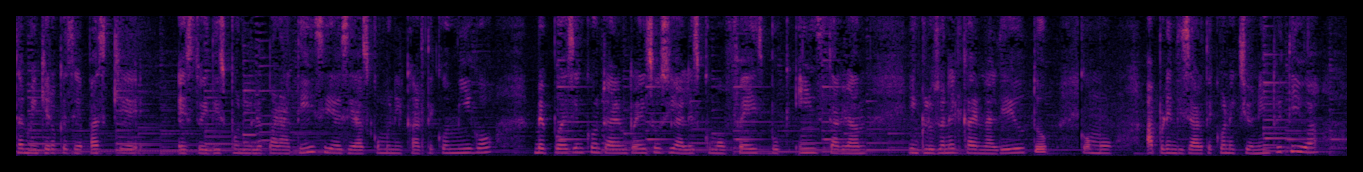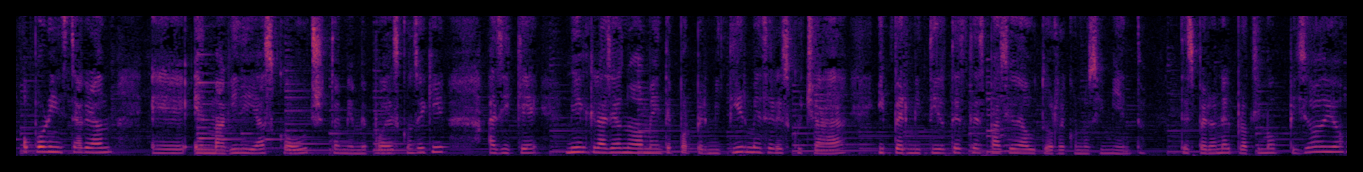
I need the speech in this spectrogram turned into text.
También quiero que sepas que estoy disponible para ti. Si deseas comunicarte conmigo, me puedes encontrar en redes sociales como Facebook, Instagram, incluso en el canal de YouTube como Aprendizarte Conexión Intuitiva o por Instagram eh, en Maggie Díaz Coach también me puedes conseguir. Así que mil gracias nuevamente por permitirme ser escuchada y permitirte este espacio de autorreconocimiento. Te espero en el próximo episodio.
